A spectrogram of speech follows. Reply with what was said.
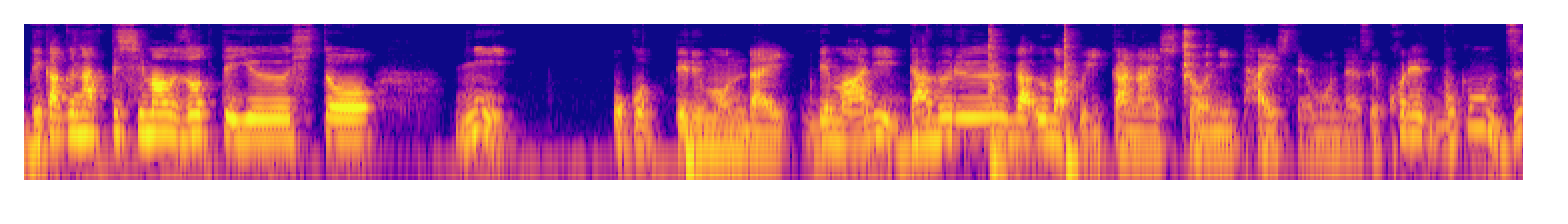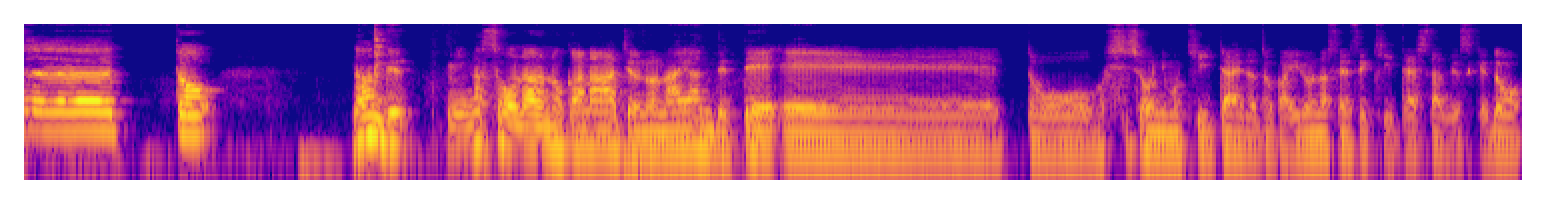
でかくなってしまうぞっていう人に、起こってる問題。でもあり、ダブルがうまくいかない人に対しての問題ですけど、これ僕もずっと、なんでみんなそうなるのかなっていうのを悩んでて、えー、っと、師匠にも聞いたりだとか、いろんな先生聞いたりしたんですけど、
